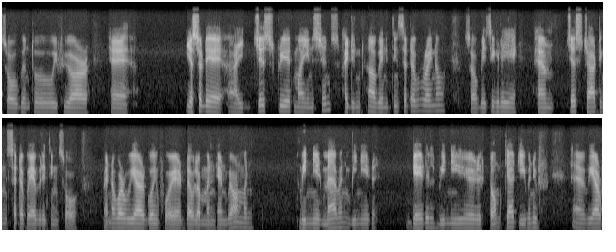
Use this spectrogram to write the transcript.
So ubuntu if you are uh, yesterday i just create my instance. I didn't have anything set up right now. So basically i'm just starting set up everything. So whenever we are going for a development environment we need maven we need we need tomcat even if uh, we are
